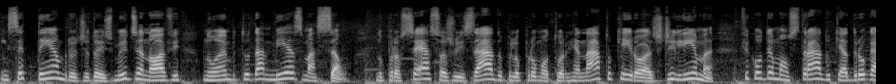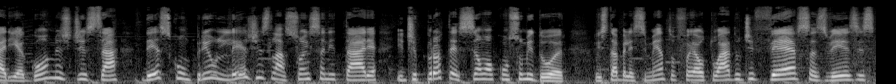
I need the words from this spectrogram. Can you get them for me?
em setembro de 2019 no âmbito da mesma ação. No processo ajuizado pelo promotor Renato Queiroz de Lima, ficou demonstrado que a drogaria Gomes de Sá descumpriu legislações sanitária e de proteção ao consumidor. O estabelecimento foi autuado diversas vezes,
